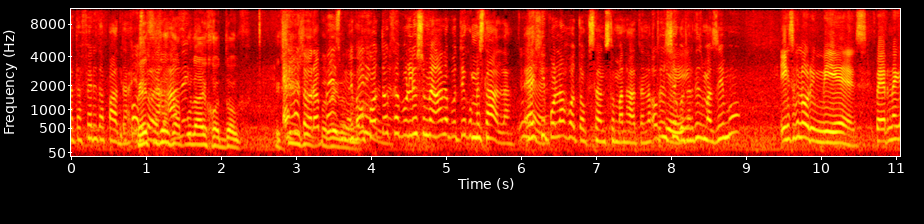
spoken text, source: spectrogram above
καταφέρει τα πάντα. Πώς Έτσι Αν δεν θα δεν- πουλάει hot dog. Εξήγησες τώρα πώς πες έγινε. μου. Λοιπόν, Περίμενε. hot dog θα πουλήσουμε αν αποτύχουμε στα άλλα. Ναι. Έχει πολλά hot dog stand στο Manhattan. Αυτό Οκ. είναι σίγουρο. Θα έρθει μαζί μου. Είχε γνωριμίε. Πέρναγε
